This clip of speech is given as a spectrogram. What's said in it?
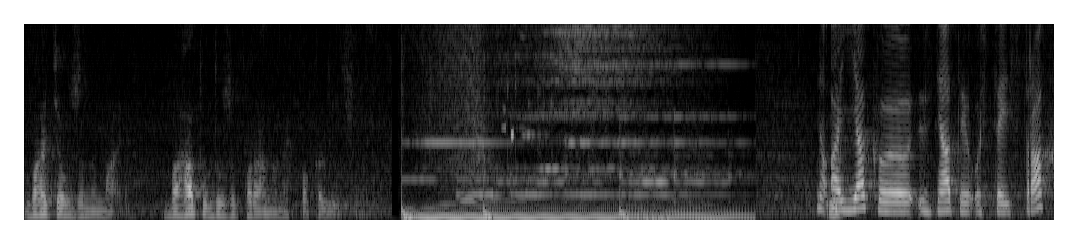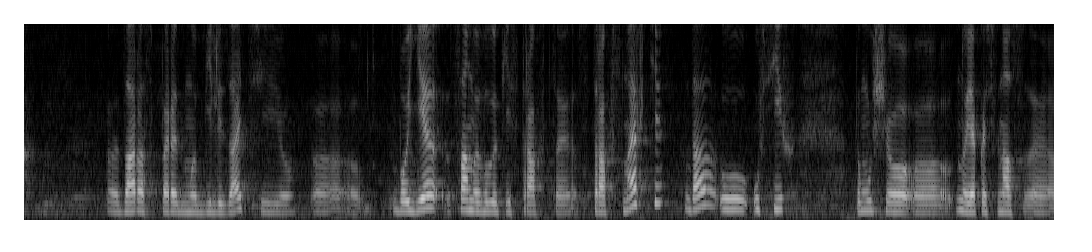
багатьох вже немає. Багато дуже поранених покалічених. Ну а як е, зняти ось цей страх зараз перед мобілізацією? Е, Бо є саме великий страх це страх смерті да, у, у всіх. Тому що е, ну, якось в нас е,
